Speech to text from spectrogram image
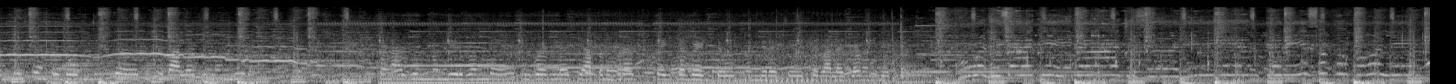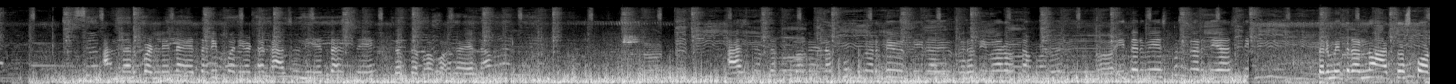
हे जे तिथे बालाजी मंदिर उघडलं की आपण परत एकदा भेट देऊ मंदिराच्या इथे बालाजी मंदिर. अंधार पडलेला आहे तरी पर्यटक अजून येत असते धबधबा बघायला. आज धबधबा बघायला खूप गर्दी होती रविवार होता म्हणून. इतर वेळेस पण गर्दी असते. मित्रांनो आजचा स्पॉट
